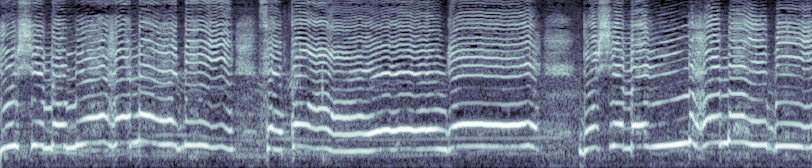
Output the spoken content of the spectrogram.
دشمن ہمیں بھی ستائیں گے۔ دشمن ہمیں بھی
